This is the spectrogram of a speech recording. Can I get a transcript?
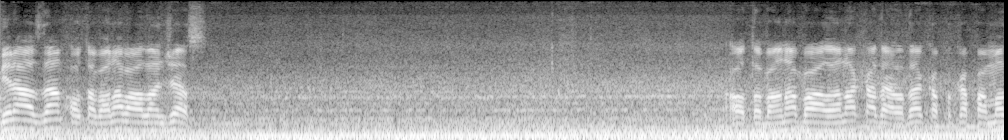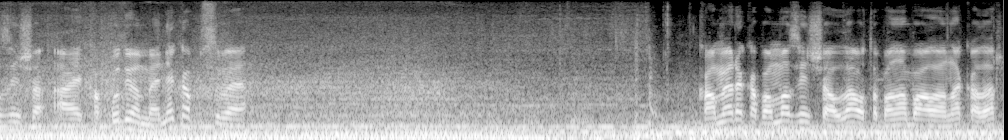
Birazdan otobana bağlanacağız. Otobana bağlana kadar da kapı kapanmaz inşallah. Ay kapı diyorum ben. Ne kapısı be? Kamera kapanmaz inşallah otobana bağlanana kadar.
